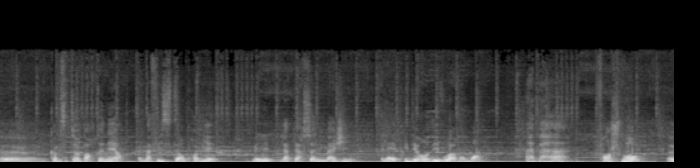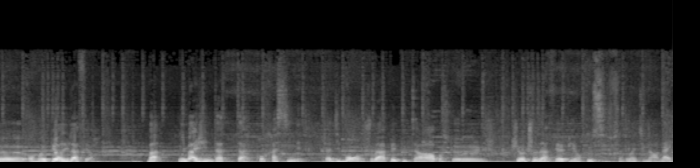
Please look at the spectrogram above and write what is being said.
euh, comme c'était un partenaire, elle m'a visiter en premier. mais la personne, imagine, elle avait pris des rendez-vous avant moi, eh ben, franchement, euh, on aurait perdu l'affaire. Ben, imagine, tu as, procrastiné, tu as dit, bon, je vais appeler plus tard parce que j'ai autre chose à faire, puis en plus, ça doit être une arnaque.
